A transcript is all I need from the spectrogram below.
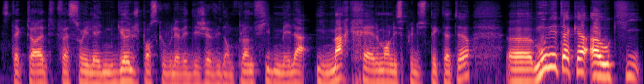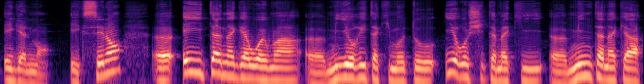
Cet acteur-là, de toute façon, il a une gueule, je pense que vous l'avez déjà vu dans plein de films, mais là, il marque réellement l'esprit du spectateur. Euh, Munetaka Aoki également, excellent. Euh, Eita Nagawama, euh, Miyori Takimoto, Hiroshi Tamaki, euh, Min Tanaka,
